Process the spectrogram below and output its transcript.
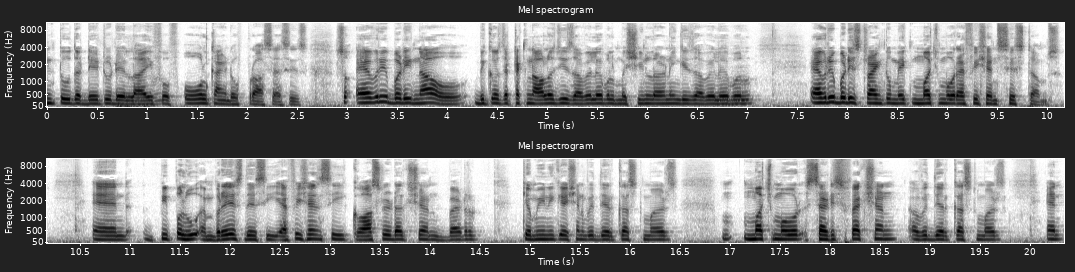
into the day-to-day life mm-hmm. of all kind of processes. So everybody now, because the technology is available, machine learning is available, mm-hmm. everybody's trying to make much more efficient systems, and people who embrace they see efficiency, cost reduction, better communication with their customers, m- much more satisfaction uh, with their customers. And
